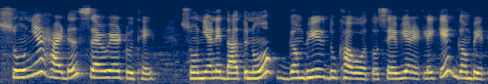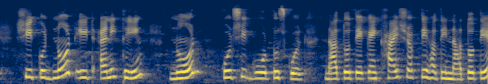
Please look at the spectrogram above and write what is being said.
સોનિયા હેડ અ સેવિયર ટુથેક સોનિયાને દાંતનો ગંભીર દુખાવો હતો. સેવિયર એટલે કે ગંભીર. She could not eat anything nor could she go to school ના તો તે કંઈ ખાઈ શકતી હતી, ના તો તે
